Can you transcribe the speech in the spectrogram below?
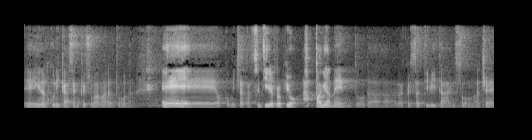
in alcuni casi anche sulla maratona. E ho cominciato a sentire proprio appagamento da, da questa attività, insomma, cioè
